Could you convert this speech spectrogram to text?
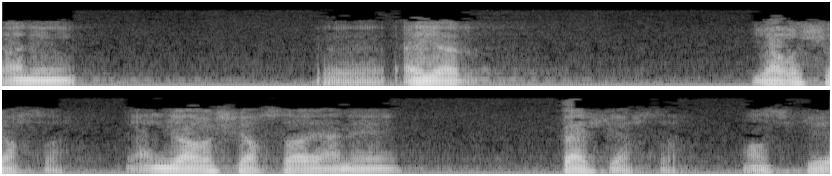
Yəni, e, əgər yağış yağsa, yəni yağış yağsa, yəni bərk yağsa, hansı ki,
